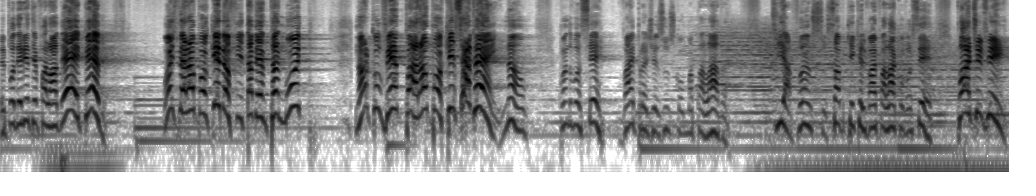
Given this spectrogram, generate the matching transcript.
Ele poderia ter falado: Ei, Pedro, vamos esperar um pouquinho, meu filho, está ventando muito. Na hora que o vento parar um pouquinho, você vem. Não. Quando você vai para Jesus com uma palavra de avanço, sabe o que, que ele vai falar com você? Pode vir,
